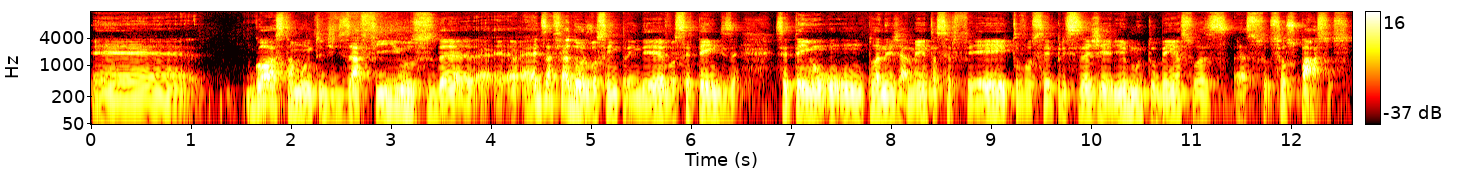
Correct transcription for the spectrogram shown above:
é, gosta muito de desafios. É, é, desafiador você empreender, você tem, você tem um, um, planejamento a ser feito, você precisa gerir muito bem as suas, as, seus passos.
